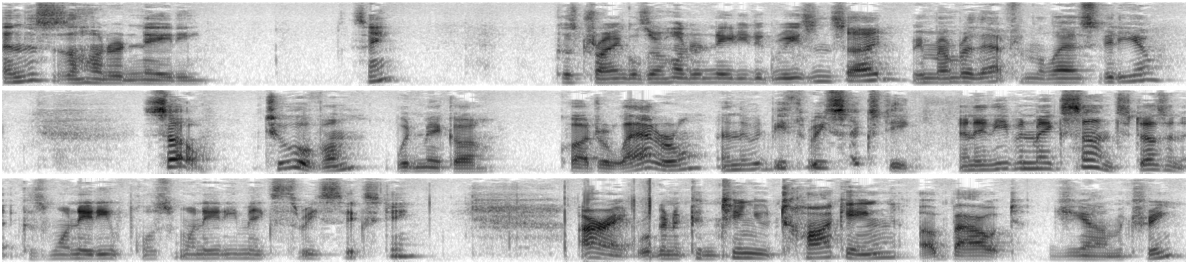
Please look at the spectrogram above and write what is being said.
and this is 180. See? Because triangles are 180 degrees inside. Remember that from the last video? So, two of them would make a quadrilateral, and they would be 360. And it even makes sense, doesn't it? Because 180 plus 180 makes 360. All right, we're going to continue talking about geometry,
